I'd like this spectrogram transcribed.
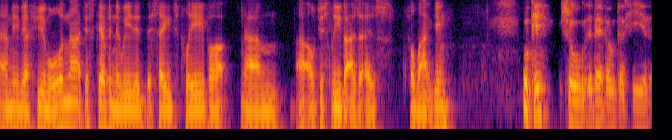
uh, maybe a few more than that, just given the way that the sides play. But um, I'll just leave it as it is for that game. Okay, so the bet builder here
